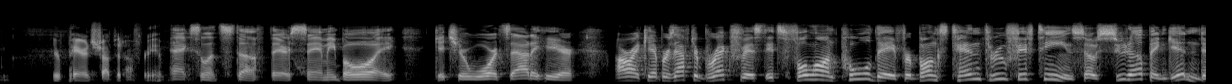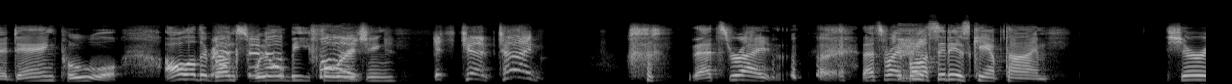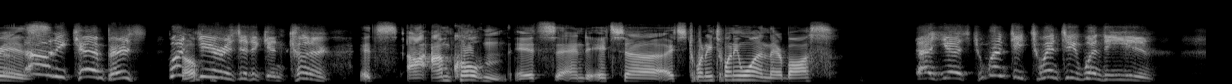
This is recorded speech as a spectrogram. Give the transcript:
Your parents dropped it off for you. Excellent stuff there, Sammy boy. Get your warts out of here. All right, campers, after breakfast, it's full on pool day for bunks 10 through 15, so suit up and get in the dang pool. All other bunks it will be boys. foraging. It's camp time. That's right. That's right, boss. It is camp time. Sure is. Howdy, campers. What Oh. year is it again, Connor? It's I, I'm Colton. It's and it's uh it's 2021 there, boss. Ah, yes, 2020 when the year.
